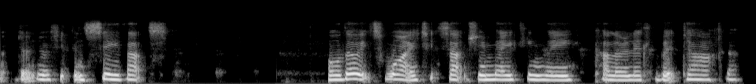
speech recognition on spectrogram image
I don't know if you can see that's, although it's white, it's actually making the color a little bit darker.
